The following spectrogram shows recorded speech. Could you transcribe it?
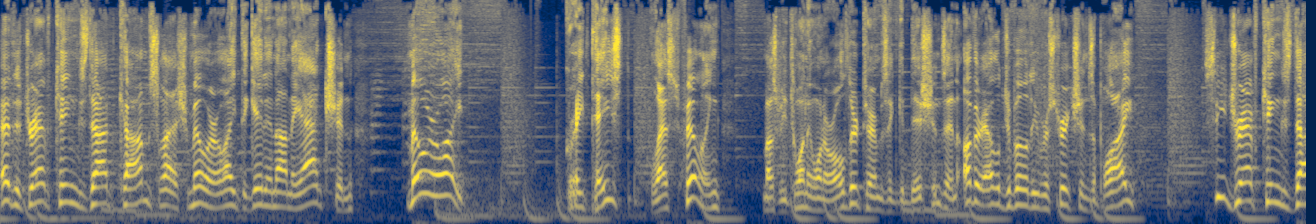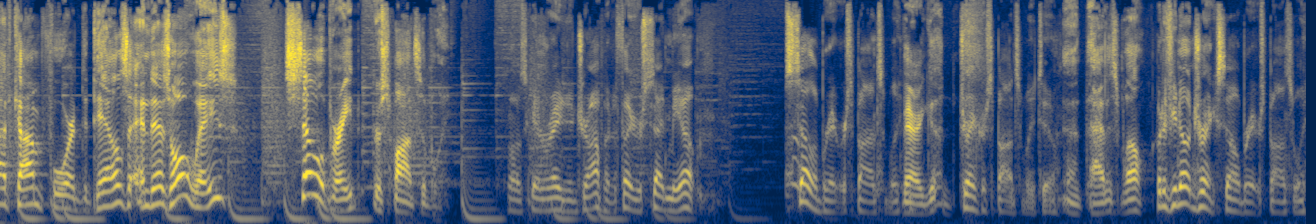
Head to DraftKings.com slash Miller Lite to get in on the action. Miller Lite. Great taste, less filling. Must be 21 or older. Terms and conditions and other eligibility restrictions apply. See DraftKings.com for details. And as always, celebrate responsibly. I was getting ready to drop it. I thought you were setting me up. Celebrate responsibly. Very good. Drink responsibly, too. Uh, that as well. But if you don't drink, celebrate responsibly.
